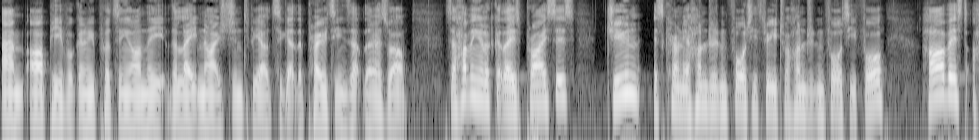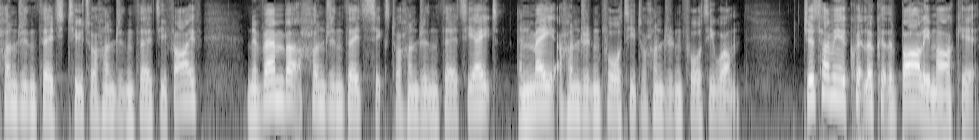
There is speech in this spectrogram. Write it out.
And are people going to be putting on the, the late nitrogen to be able to get the proteins up there as well? So, having a look at those prices, June is currently 143 to 144, harvest 132 to 135, November 136 to 138, and May 140 to 141. Just having a quick look at the barley market.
